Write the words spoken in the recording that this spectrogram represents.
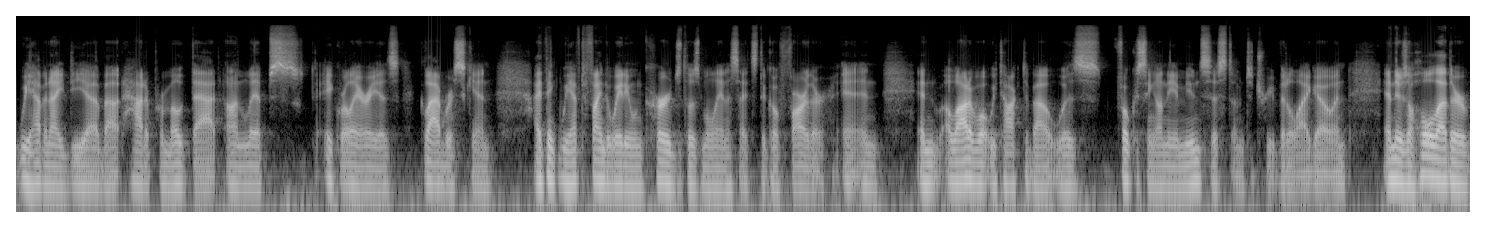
we have an idea about how to promote that on lips, acral areas, glabrous skin. I think we have to find a way to encourage those melanocytes to go farther. And and a lot of what we talked about was focusing on the immune system to treat vitiligo. And and there's a whole other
